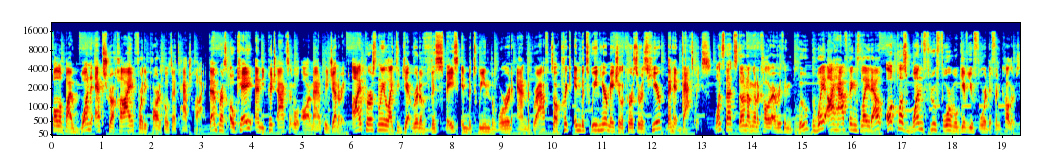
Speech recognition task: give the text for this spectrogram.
followed by one extra high for the particle to attach high. Then press OK, and the pitch accent will automatically generate. I personally like to get rid of this space in between the word and the graph. So I'll click in between here, make sure the cursor is here, then hit backspace. Once that's done, I'm gonna color everything blue. The way I have things laid out, Alt plus one through four will give you four different colors.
